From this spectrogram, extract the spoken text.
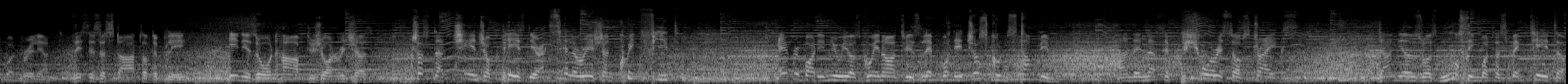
Nothing but brilliant. This is the start of the play. In his own half, Dujuan Richards. Just that change of pace there, acceleration, quick feet. Everybody knew he was going on to his left, but they just couldn't stop him. And then that's the purest of strikes. Daniels was nothing but a spectator.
